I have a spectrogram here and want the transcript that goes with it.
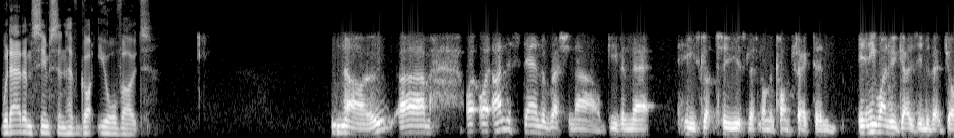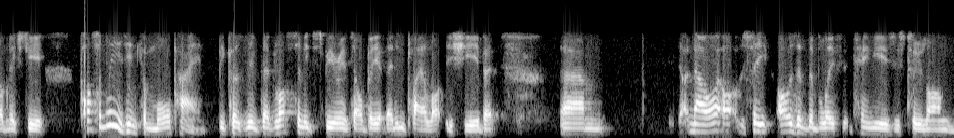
would Adam Simpson have got your vote? No. Um, I, I understand the rationale, given that he's got two years left on the contract, and anyone who goes into that job next year possibly is in for more pain because they've, they've lost some experience, albeit they didn't play a lot this year. But um, no, I, I, see, I was of the belief that 10 years is too long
